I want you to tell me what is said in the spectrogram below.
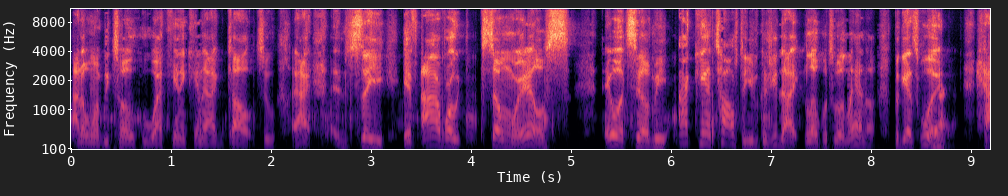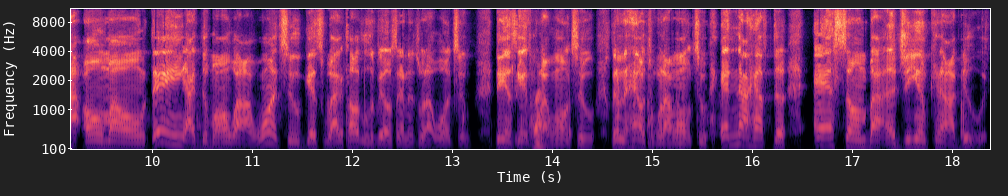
I don't want to be told who I can and cannot talk to. I see if I wrote somewhere else, they will tell me I can't talk to you because you're not local to Atlanta. But guess what? Right. I own my own thing. I do my own what I want to. Guess what? I can talk to Levell Sanders when I want to. Dennis Gates right. when I want to. Leonard Hamilton when I want to, and not have to ask somebody a GM, can I do it?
